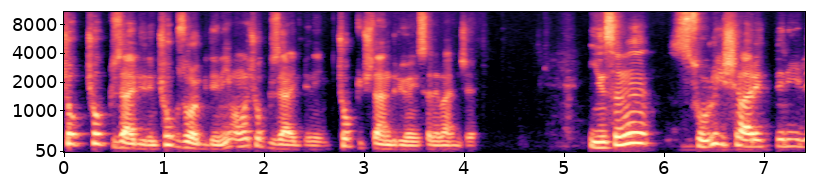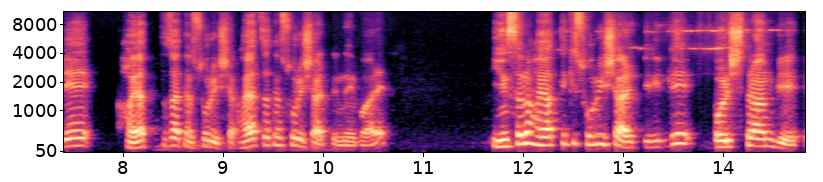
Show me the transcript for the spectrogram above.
Çok çok güzel bir deneyim. Çok zor bir deneyim ama çok güzel bir deneyim. Çok güçlendiriyor insanı bence. İnsanı soru işaretleriyle hayatta zaten soru işaret, hayat zaten soru işaretlerinden ibaret. İnsanı hayattaki soru işaretleriyle barıştıran bir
